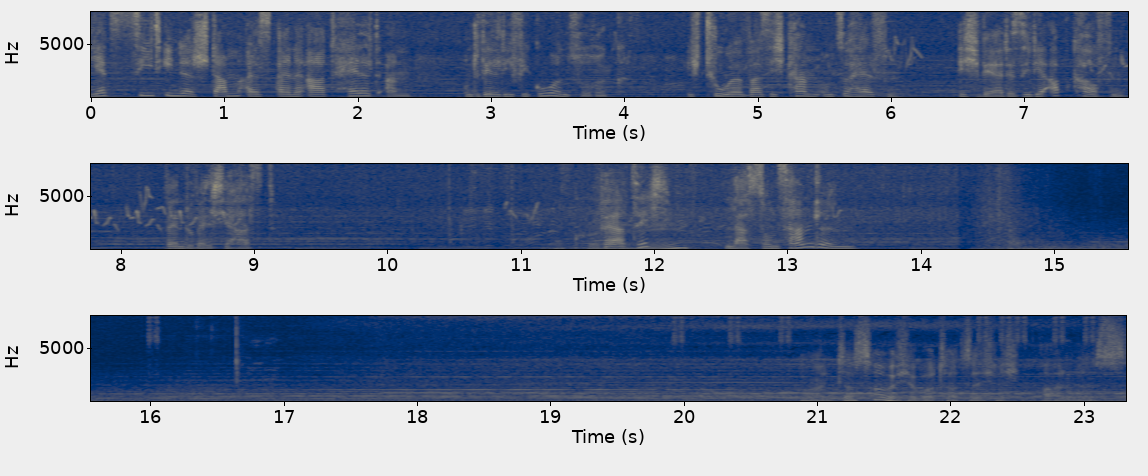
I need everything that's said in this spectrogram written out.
Jetzt sieht ihn der Stamm als eine Art Held an und will die Figuren zurück. Ich tue, was ich kann, um zu helfen. Ich werde sie dir abkaufen, wenn du welche hast. Okay. Fertig? Lass uns handeln. Nein, das habe ich aber tatsächlich alles.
